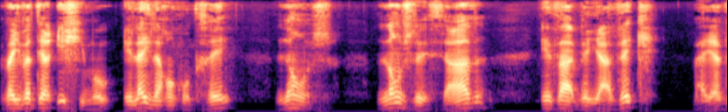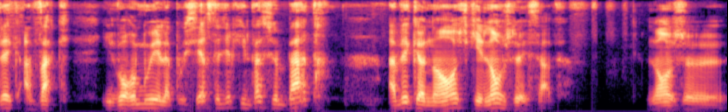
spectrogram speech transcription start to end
Vaïvater Ishimo, et là il a rencontré l'ange, l'ange de Esav, et va veiller avec, avec Avak. Ils vont remouiller la poussière, c'est-à-dire qu'il va se battre avec un ange qui est l'ange de Esav. L'ange euh,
